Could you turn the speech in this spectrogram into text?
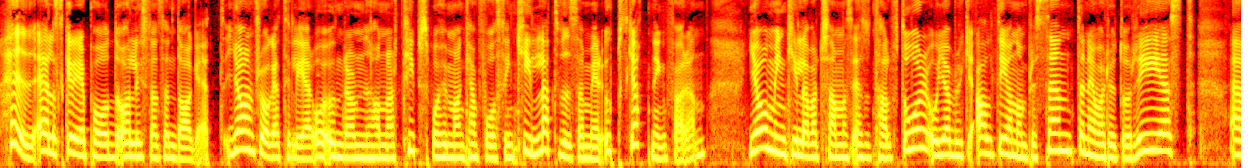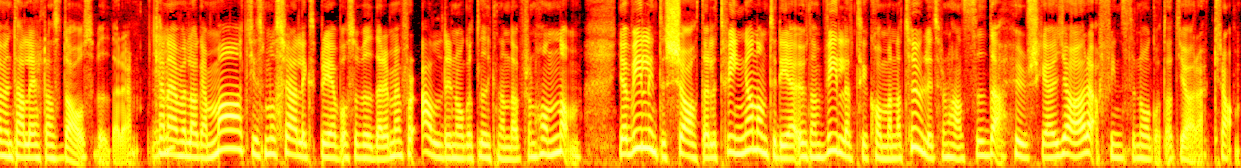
Hej, älskar er podd och har lyssnat sedan dag ett. Jag har en fråga till er och undrar om ni har några tips på hur man kan få sin kille att visa mer uppskattning för en. Jag och min kille har varit tillsammans i ett och ett halvt år och jag brukar alltid ge honom presenter när jag varit ute och rest, även till alla hjärtans dag och så vidare. Kan även laga mat, ge små kärleksbrev och så vidare men får aldrig något liknande från honom. Jag vill inte tjata eller tvinga honom till det utan vill att det ska komma naturligt från hans sida. Hur ska jag göra? Finns det något att göra? Kram.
